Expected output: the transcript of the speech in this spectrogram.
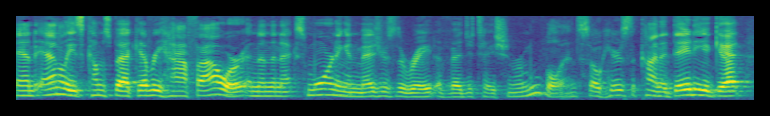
And Annalise comes back every half hour and then the next morning and measures the rate of vegetation removal. And so here's the kind of data you get.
